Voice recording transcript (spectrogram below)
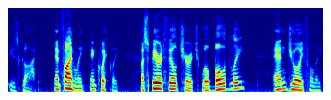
is God. And finally, and quickly, a spirit filled church will boldly and joyfully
